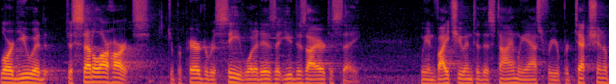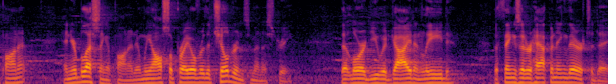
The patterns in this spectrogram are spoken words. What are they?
Lord, you would just settle our hearts to prepare to receive what it is that you desire to say. We invite you into this time. We ask for your protection upon it and your blessing upon it. And we also pray over the children's ministry that, Lord, you would guide and lead the things that are happening there today.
